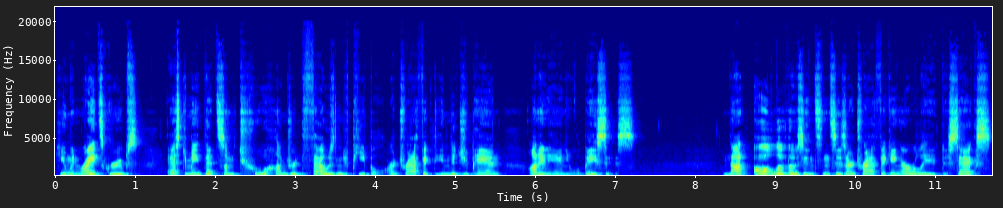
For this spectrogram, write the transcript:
Human rights groups estimate that some 200,000 people are trafficked into Japan on an annual basis. Not all of those instances are trafficking are related to sex.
